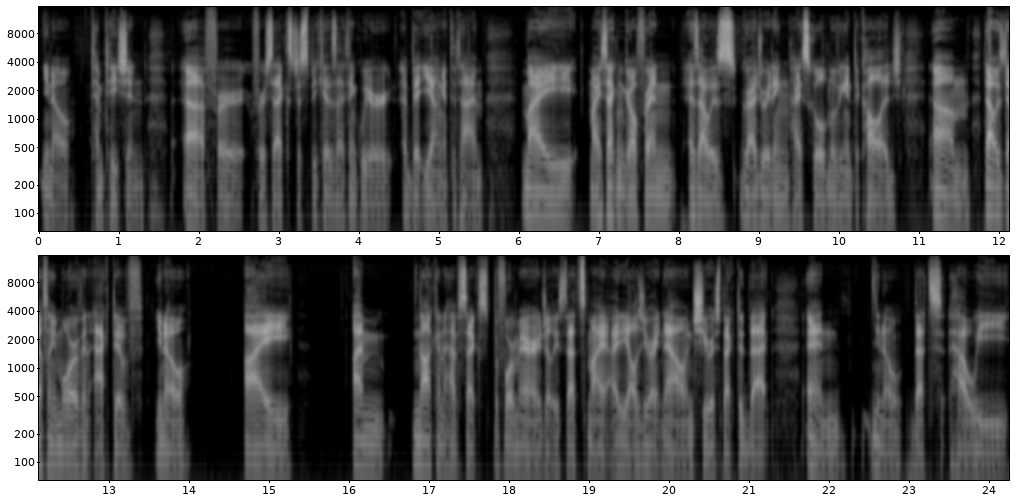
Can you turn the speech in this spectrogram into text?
you know, temptation uh, for for sex, just because I think we were a bit young at the time. My my second girlfriend, as I was graduating high school, moving into college, um, that was definitely more of an active, you know, I I'm not going to have sex before marriage. At least that's my ideology right now, and she respected that, and you know that's how we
